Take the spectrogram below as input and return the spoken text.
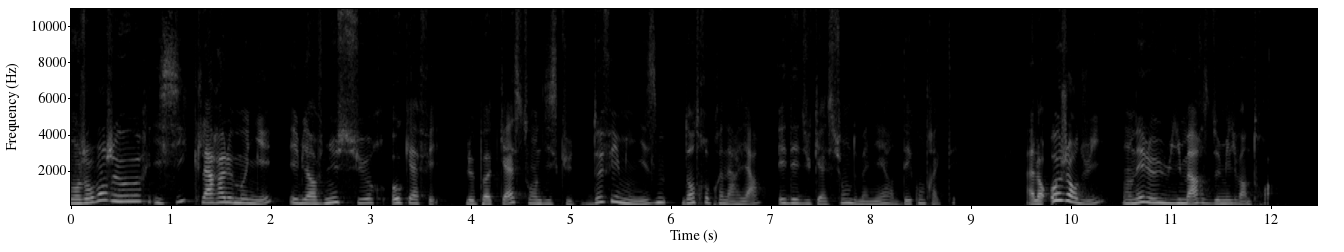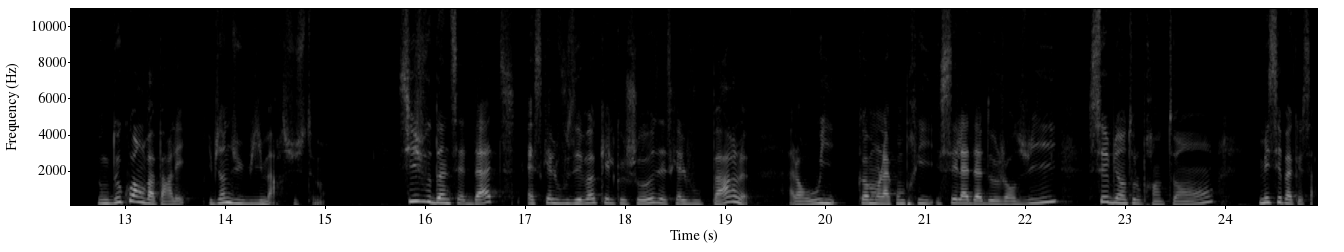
Bonjour, bonjour, ici Clara Lemonnier et bienvenue sur Au Café, le podcast où on discute de féminisme, d'entrepreneuriat et d'éducation de manière décontractée. Alors aujourd'hui, on est le 8 mars 2023. Donc de quoi on va parler? Eh bien du 8 mars justement. Si je vous donne cette date, est-ce qu'elle vous évoque quelque chose? Est-ce qu'elle vous parle? Alors oui, comme on l'a compris, c'est la date d'aujourd'hui, c'est bientôt le printemps, mais c'est pas que ça.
